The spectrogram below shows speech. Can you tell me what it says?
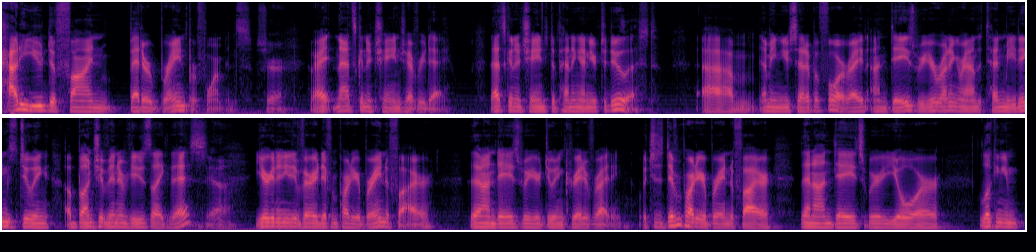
how do you define better brain performance? Sure. right? And that's going to change every day. That's going to change depending on your to do list. Um, I mean, you said it before, right? On days where you're running around to 10 meetings doing a bunch of interviews like this, Yeah. you're going to need a very different part of your brain to fire than on days where you're doing creative writing, which is a different part of your brain to fire than on days where you're looking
